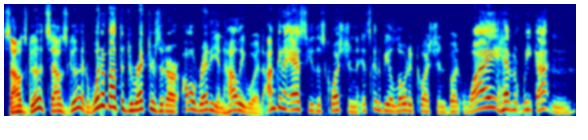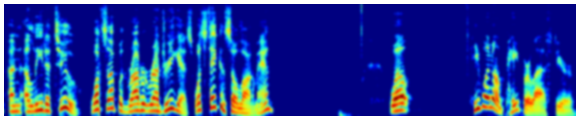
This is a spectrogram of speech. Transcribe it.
Sounds good. Sounds good. What about the directors that are already in Hollywood? I'm going to ask you this question. It's going to be a loaded question, but why haven't we gotten an Alita 2? What's up with Robert Rodriguez? What's taking so long, man? well he went on paper last year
